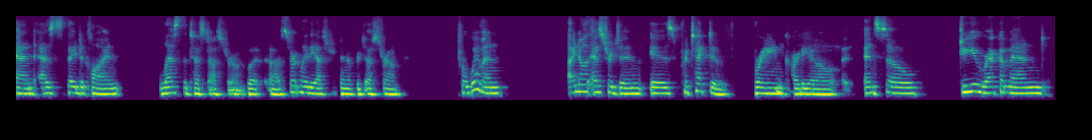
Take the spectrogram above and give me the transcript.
And mm. as they decline, less the testosterone, but uh, certainly the estrogen and progesterone. For women, I know estrogen is protective brain mm-hmm. cardio. And so, do you recommend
